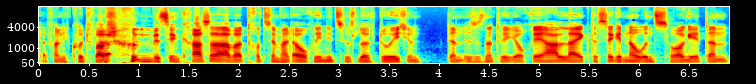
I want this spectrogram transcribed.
da fand ich Courtois Ja. schon ein bisschen krasser, aber trotzdem halt auch Vinicius läuft durch und dann ist es natürlich auch real-like, dass er genau ins Tor geht dann,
